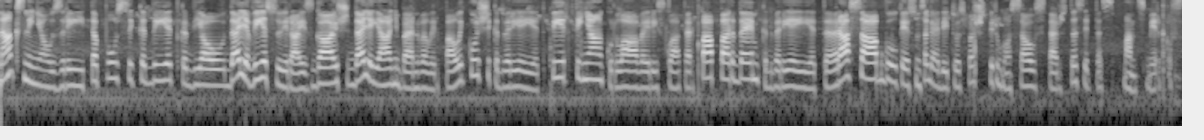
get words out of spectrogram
naksniņa uz rīta pusi, kad iet, kad jau daļa viesu ir aizgājuši, daļa Jāņa bērni vēl ir palikuši, kad var ieiet pirtiņā, kur lāva ir izklāta ar papardēm, kad var ieiet rasā apgulties un sagaidīt tos pašus pirmos saules starus. Tas ir tas mans mirklis.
